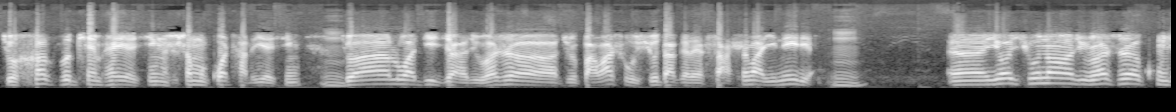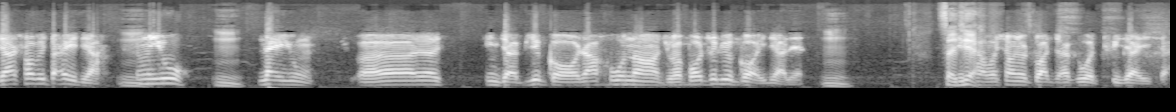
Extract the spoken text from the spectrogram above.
就合资品牌也行，是什么国产的也行，嗯。就按落地价就说是就办完手续大概在三十万以内的，嗯。嗯、要求呢就说是空间稍微大一点，嗯。省油、嗯。耐用，呃性价比高，然后呢就说保值率高一点的。嗯，再见。我想要专家给我推荐一下。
